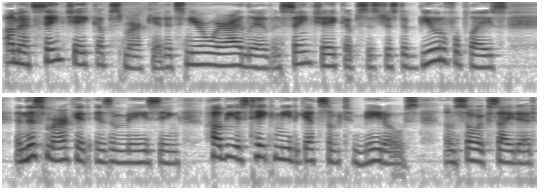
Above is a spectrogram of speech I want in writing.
I'm at St. Jacobs Market. It's near where I live and St. Jacobs is just a beautiful place and this market is amazing. Hubby has taken me to get some tomatoes. I'm so excited.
